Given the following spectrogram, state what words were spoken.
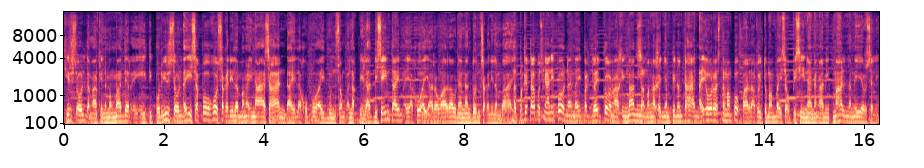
88 years old, ang aking namang mother ay 84 years old, ay isa po ako sa kanilang mga inaasahan dahil ako po ay bunsong anak nila. At the same time ay ako ay araw-araw na nandun sa kanilang bahay. At pagkatapos nga ni po na may pag-drive ko ang aking mami sa mga kanyang pinuntahan, ay oras naman po para ako'y tumambay sa opisina ng aming mahal na Mayor Sali.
